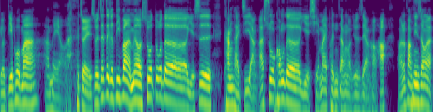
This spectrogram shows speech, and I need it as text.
有跌破吗？还没有。对，所以在这个地方有没有说多的也是慷慨激昂啊，说空的也血脉喷张了，就是这样哈。好，反正放轻松了，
